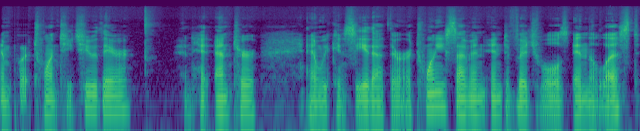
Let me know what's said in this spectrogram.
input 22 there and hit enter, and we can see that there are 27 individuals in the list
